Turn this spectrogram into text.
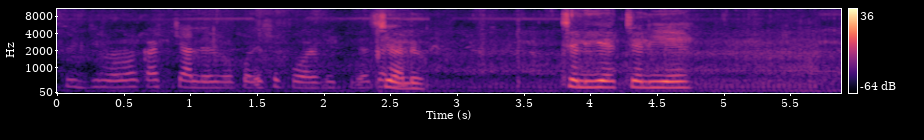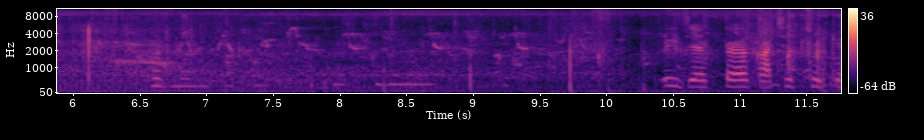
সুজি মামা কাজ চালের ওপর এসে পড়বে কিনা। চলো। চলিয়ে চলিয়ে। এই যে একটা কাছের থেকে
